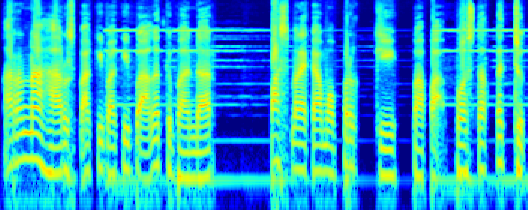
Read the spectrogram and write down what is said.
karena harus pagi-pagi banget ke bandar. Pas mereka mau pergi, bapak bos terkejut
